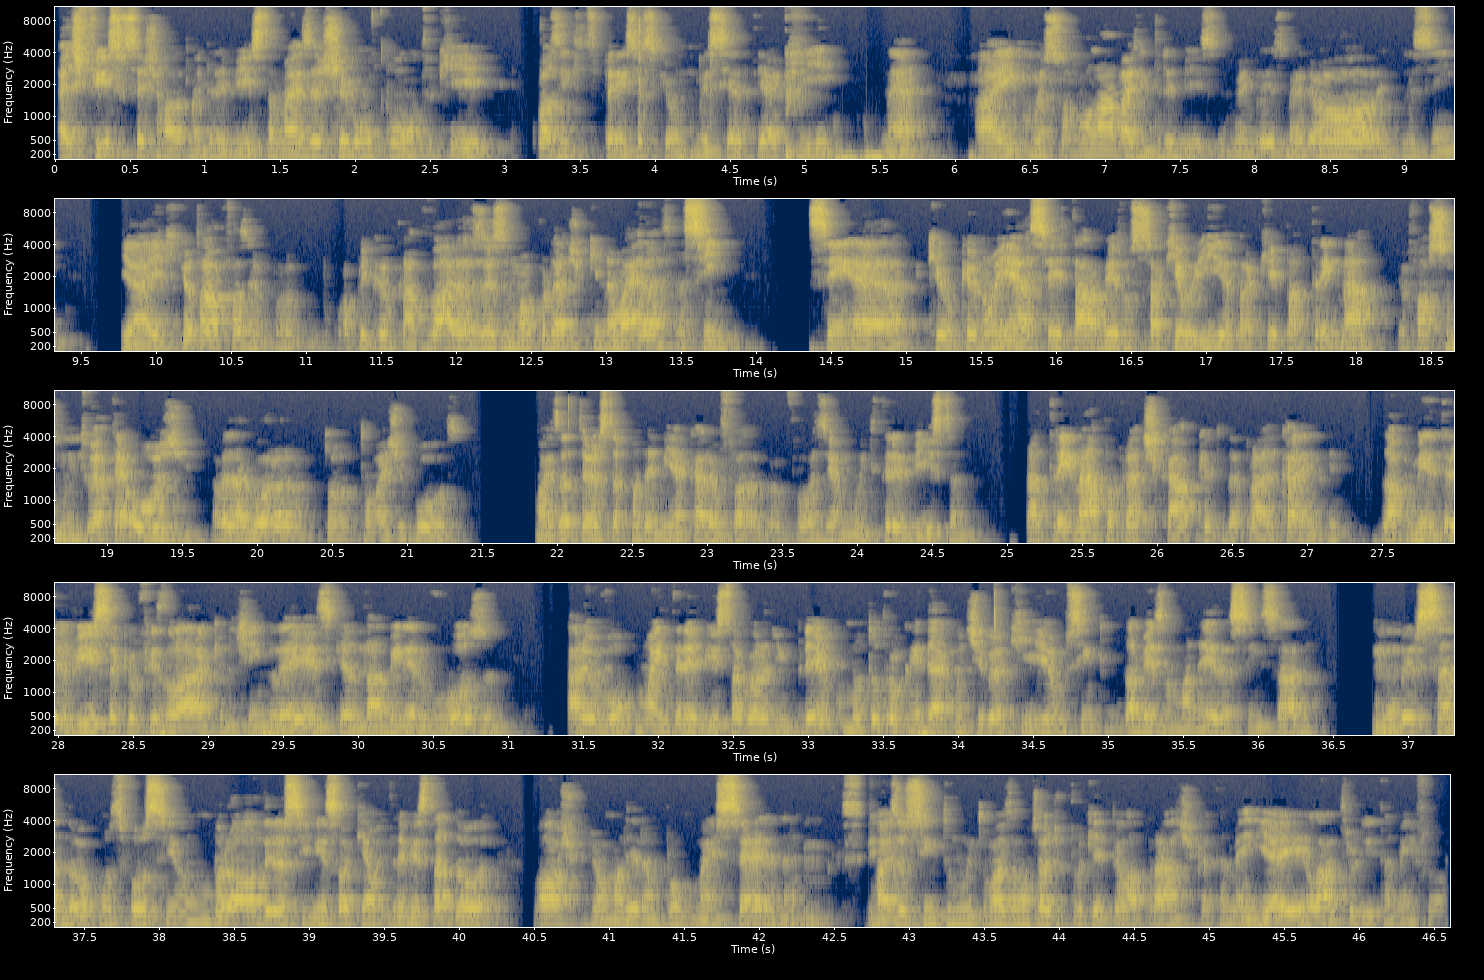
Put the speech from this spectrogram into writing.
É difícil ser chamado para uma entrevista, mas chegou um ponto que com as experiências que eu comecei a ter aqui, né? Aí começou a rolar mais entrevistas, meu inglês melhor, e assim. E aí o que, que eu tava fazendo? Aplicando para várias, às vezes uma oportunidade que não era assim, sem, é, que, eu, que eu não ia aceitar mesmo, só que eu ia para quê? Para treinar. Eu faço muito hum. até hoje. Agora eu tô, tô, mais de boas. Mas até antes da pandemia, cara, eu fazia muita entrevista para treinar, para praticar, porque tudo é pra. Cara, da primeira entrevista que eu fiz lá, que não tinha inglês, que eu tava bem nervoso, cara, eu vou para uma entrevista agora de emprego, como eu tô trocando ideia contigo aqui, eu me sinto da mesma maneira, assim, sabe? Hum. Conversando como se fosse um brother, assim, só que é um entrevistador. Lógico, de uma maneira um pouco mais séria, né? Hum, Mas eu sinto muito mais a vontade, por quê? Pela prática também. E aí lá outro dia também foi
